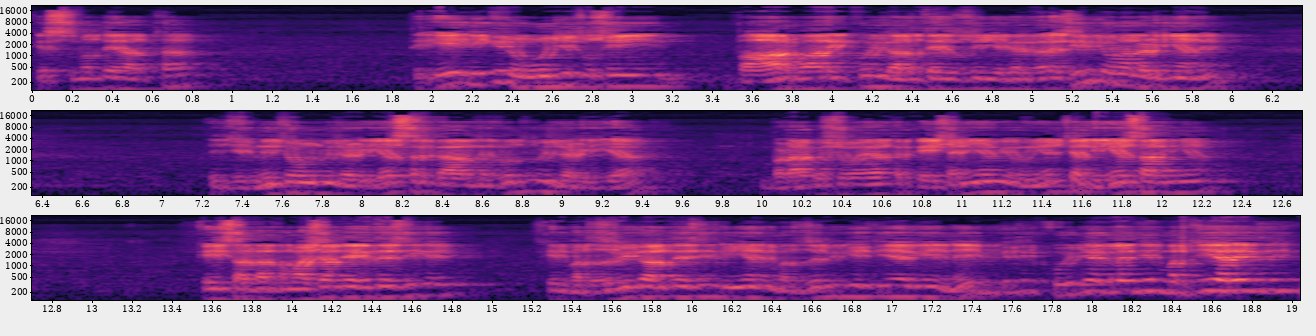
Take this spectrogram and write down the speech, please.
ਕਿਸਮਤ ਦੇ ਹੱਥ ਆ। ਤੇ ਇਹ ਨਹੀਂ ਕਿ ਰੋਜ਼ ਹੀ ਤੁਸੀਂ ਬਾਰ-ਬਾਰ ਇੱਕੋ ਹੀ ਗੱਲ ਤੇ ਤੁਸੀਂ ਜ਼ਿਕਰ ਕਰ ਰਹੇ ਸੀ ਵੀ ਚੋਣਾਂ ਲੜੀਆਂ ਨੇ। ਤੇ ਜਿੰਨੀ ਚੋਣ ਵੀ ਲੜੀ ਆ, ਸਰਕਾਰ ਦੇ ਵਿਰੁੱਧ ਵੀ ਲੜੀ ਆ। ਬੜਾ ਕੁਝ ਹੋਇਆ, ਧੱਕੇਸ਼ਾਹੀਆਂ ਵੀ ਹੋਈਆਂ ਚੱਲੀਆਂ ਸਾਰੀਆਂ। ਕਈ ਸਾਡਾ ਤਮਾਸ਼ਾ ਦੇਖਦੇ ਸੀਗੇ, ਕਈ ਮਰਜ਼ ਵੀ ਕਰਦੇ ਸੀ, ਕਈਆਂ ਨੇ ਮਦਦ ਵੀ ਕੀਤੀ ਹੈਗੀ, ਨਹੀਂ ਵੀ ਕੀਤੀ, ਕੋਈ ਨਹੀਂ, ਅਗਲੇ ਦੀ ਮਰਜ਼ੀ ਹਰੇਕ ਦੀ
